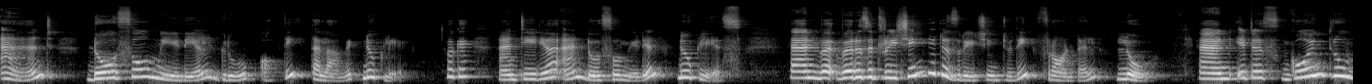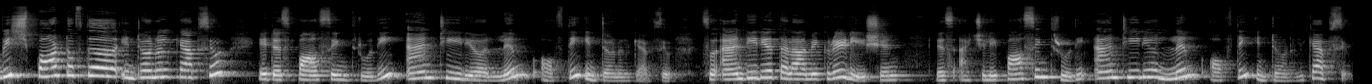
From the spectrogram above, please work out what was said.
and dorsomedial group of the thalamic nuclei. Okay, anterior and dorsomedial nucleus. And where is it reaching? It is reaching to the frontal lobe. And it is going through which part of the internal capsule? It is passing through the anterior limb of the internal capsule. So, anterior thalamic radiation is actually passing through the anterior limb of the internal capsule.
